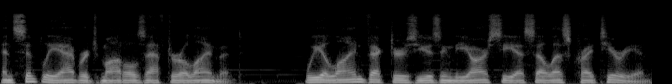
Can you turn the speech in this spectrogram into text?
and simply average models after alignment. We align vectors using the RCSLS criterion.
